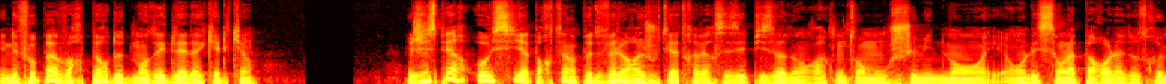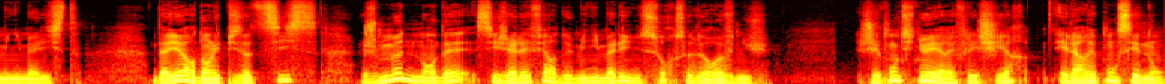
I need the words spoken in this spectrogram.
il ne faut pas avoir peur de demander de l'aide à quelqu'un. J'espère aussi apporter un peu de valeur ajoutée à travers ces épisodes en racontant mon cheminement et en laissant la parole à d'autres minimalistes. D'ailleurs, dans l'épisode 6, je me demandais si j'allais faire de Minimali une source de revenus. J'ai continué à y réfléchir et la réponse est non.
